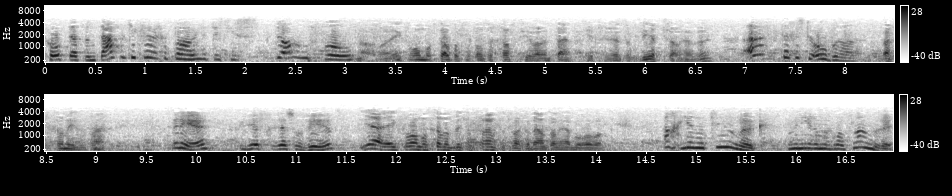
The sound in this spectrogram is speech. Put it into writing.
Ik hoop dat we een tafeltje krijgen, Paul. Het is hier stamvol. Nou, maar ik veronderstel toch dat onze gast hier wel een tafeltje gereserveerd zal hebben. Ah, daar is de oberal. Wacht, ik ga even vragen. Meneer, u heeft gereserveerd? Ja, ik veronderstel dat Mr. Frans het wel gedaan zal hebben, over. Ach ja, natuurlijk. Meneer en mevrouw Vlaanderen.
